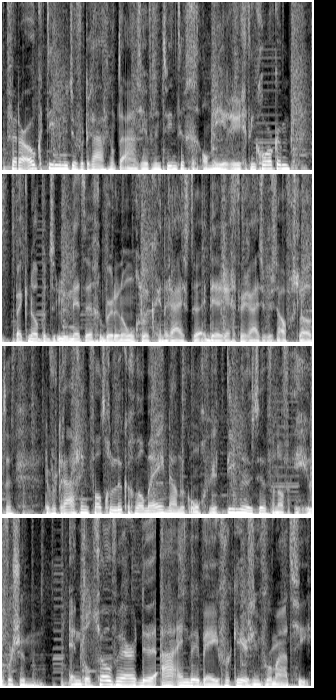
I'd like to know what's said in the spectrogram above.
Verder ook 10 minuten vertraging op de A27, Almere richting Gorkum. Bij knooppunt Lunette gebeurde een ongeluk en de, reis, de rechterreiziger is afgesloten. De vertraging valt gelukkig wel mee, namelijk ongeveer 10 minuten vanaf Hilversum. En tot zover de ANWB Verkeersinformatie.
